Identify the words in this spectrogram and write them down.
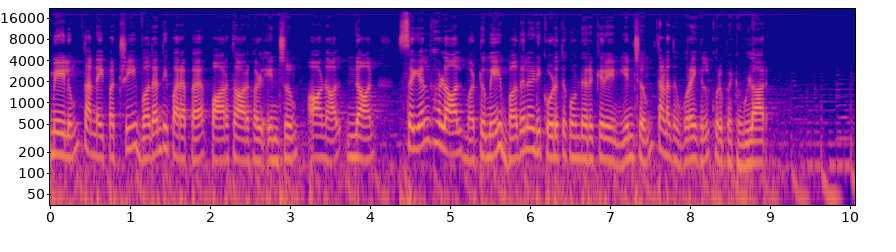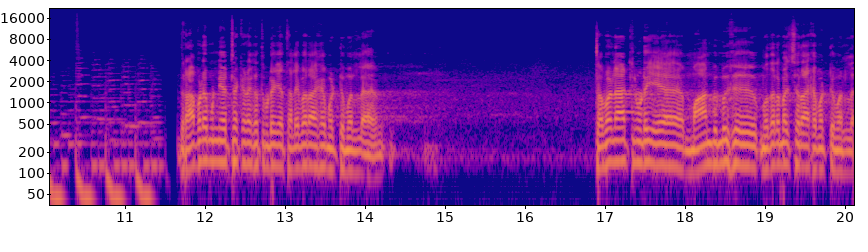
மேலும் தன்னை பற்றி வதந்தி பரப்ப பார்த்தார்கள் என்றும் ஆனால் நான் செயல்களால் மட்டுமே பதிலடி கொடுத்துக் கொண்டிருக்கிறேன் என்றும் தனது உரையில் குறிப்பிட்டுள்ளார். திராவிட முன்னேற்ற கழகத்தினுடைய தலைவராக மட்டுமல்ல தமிழ்நாட்டினுடைய மாண்புமிகு முதலமைச்சராக மட்டுமல்ல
